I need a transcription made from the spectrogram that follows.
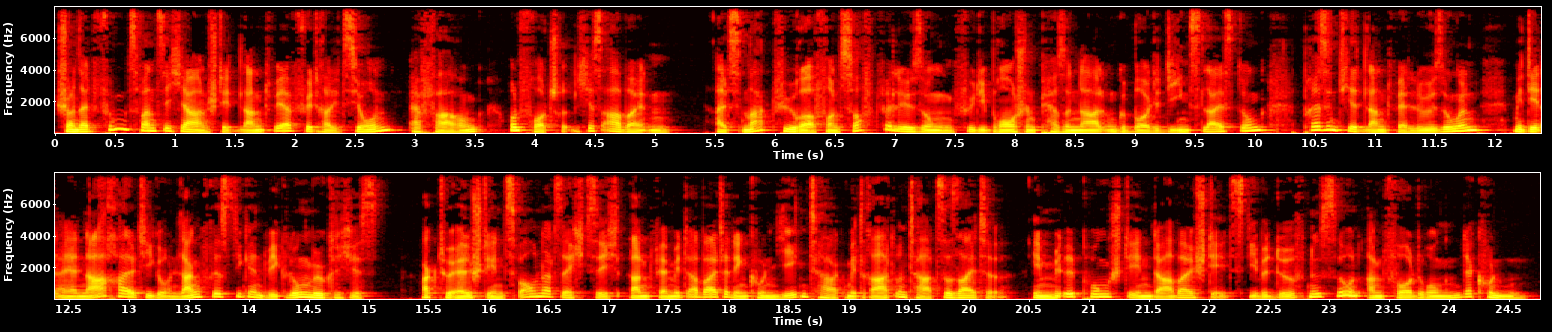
Schon seit 25 Jahren steht Landwehr für Tradition, Erfahrung und fortschrittliches Arbeiten. Als Marktführer von Softwarelösungen für die Branchen Personal und Gebäudedienstleistung präsentiert Landwehr Lösungen, mit denen eine nachhaltige und langfristige Entwicklung möglich ist. Aktuell stehen 260 Landwehrmitarbeiter den Kunden jeden Tag mit Rat und Tat zur Seite. Im Mittelpunkt stehen dabei stets die Bedürfnisse und Anforderungen der Kunden.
